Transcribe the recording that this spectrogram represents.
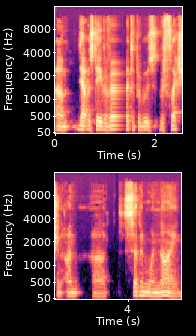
Um, that was Deva Vrata Prabhu's reflection on uh, 719.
